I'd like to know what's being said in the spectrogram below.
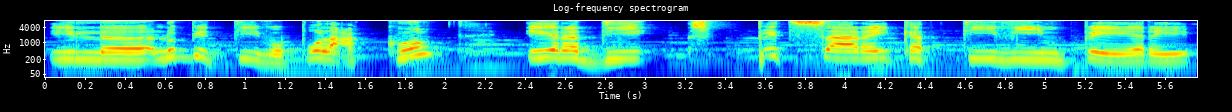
il, l'obiettivo polacco era di spezzare i cattivi imperi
